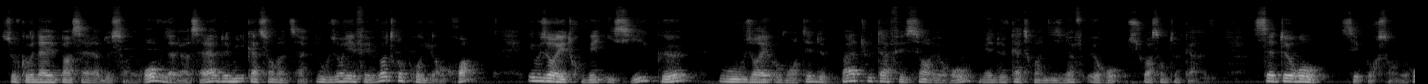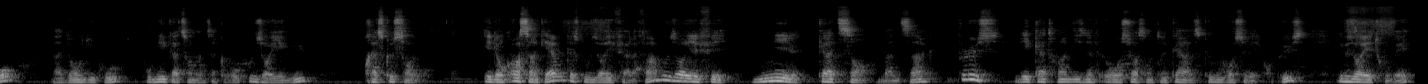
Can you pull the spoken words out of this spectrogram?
Sauf que vous n'avez pas un salaire de 100 euros, vous avez un salaire de 1425. Donc vous auriez fait votre produit en croix et vous auriez trouvé ici que vous aurez augmenté de pas tout à fait 100 euros, mais de 99,75 euros. 7 euros, c'est pour 100 euros. Bah donc, du coup, pour 1425 euros, vous auriez eu presque 100 euros. Et donc, en cinquième, qu'est-ce que vous auriez fait à la fin? Vous auriez fait 1425 plus les 99,75 euros que vous recevez en plus, et vous auriez trouvé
